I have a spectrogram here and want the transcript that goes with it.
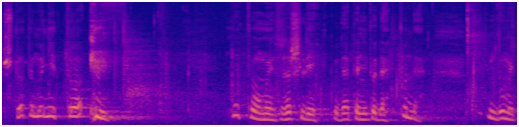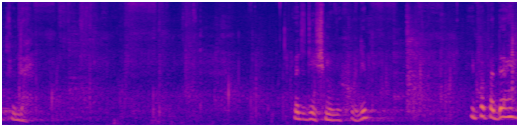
Что-то мы не то И то мы зашли куда-то не туда, туда. Будем думать туда. Вот здесь мы выходим и попадаем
